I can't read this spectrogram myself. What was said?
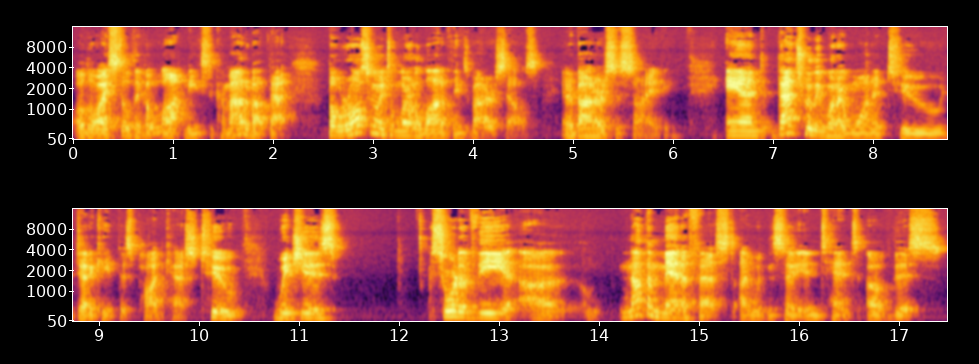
although I still think a lot needs to come out about that. But we're also going to learn a lot of things about ourselves and about our society. And that's really what I wanted to dedicate this podcast to, which is sort of the, uh, not the manifest, I wouldn't say, intent of this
